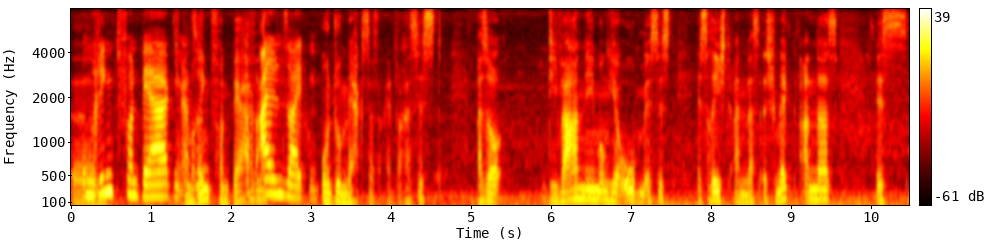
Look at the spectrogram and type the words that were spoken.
ähm, umringt von Bergen. Also umringt von Bergen. Auf allen Seiten. Und du merkst das einfach. Es ist, also die Wahrnehmung hier oben, es ist, es riecht anders, es schmeckt anders, es,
